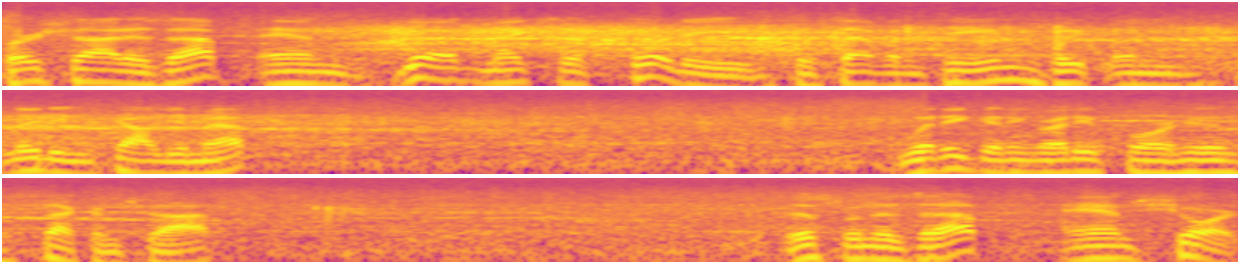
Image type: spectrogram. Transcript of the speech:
First shot is up and good. Makes it 30 to 17. Wheatland leading Calumet. Whitty getting ready for his second shot. This one is up and short.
